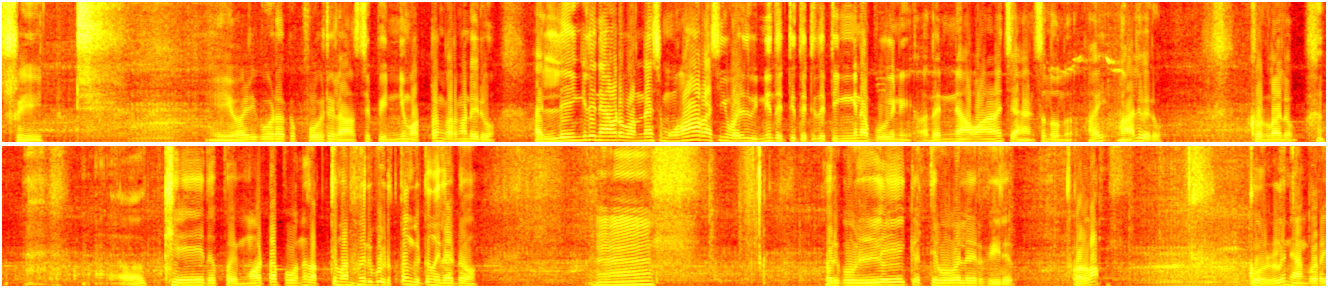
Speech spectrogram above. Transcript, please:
സ്ട്രീറ്റ്. ഈ വഴി കൂടെ ഒക്കെ പോയിട്ട് ലാസ്റ്റ് പിന്നെയും വട്ടം കറങ്ങേണ്ടി വരുമോ അല്ലെങ്കിൽ ഞാൻ അവിടെ വന്ന ശേഷം മൂന്നാറ് പ്രാവശ്യം വഴി പിന്നെയും തെറ്റി തെറ്റി തെറ്റി ഇങ്ങനെ പോയിന്. അതന്നെ ആവാനാണ് ചാൻസ് തോന്നുന്നു. ആയി നാല് പേരോ? കൊള്ളാലോ. ഓക്കെ ഇതിപ്പോൾ എങ്ങോട്ടാ പോകുന്നത് സത്യം പറഞ്ഞാൽ ഒരു പിടുത്തം കിട്ടുന്നില്ല കേട്ടോ ഒരു ഉള്ളിലേക്ക് എത്തിയ പോലെ ഒരു ഫീൽ കൊള്ളാം. കൊള്ളു ഞാൻ കുറേ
